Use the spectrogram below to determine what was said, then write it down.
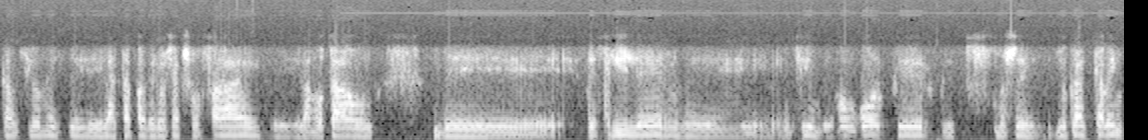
canciones de la etapa de los Jackson Five, de la Motown, de, de Thriller, de, en fin, de Von Walker, de- no sé, yo caben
